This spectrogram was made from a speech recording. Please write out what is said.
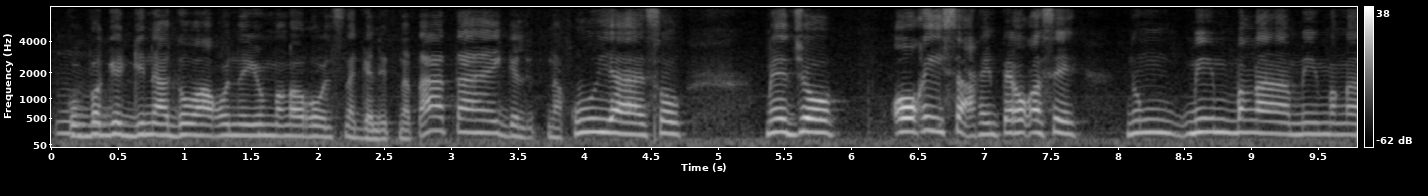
kumbaga ginagawa ko na yung mga roles na galit na tatay, galit na kuya. So, medyo okay sa akin. Pero kasi, nung may mga, may mga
